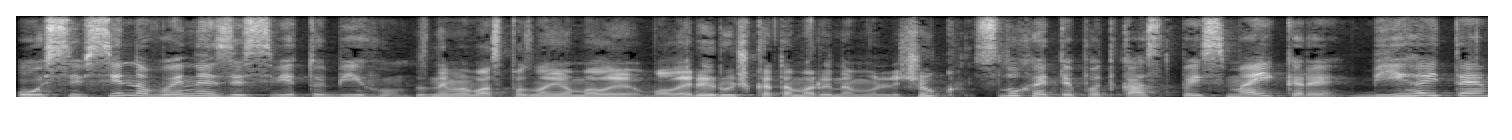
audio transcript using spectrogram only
Ось і всі новини зі світу бігу. З ними вас познайомили Валерій Ручка та Марина Мельничук. Слухайте подкаст Пейсмейкери, бігайте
